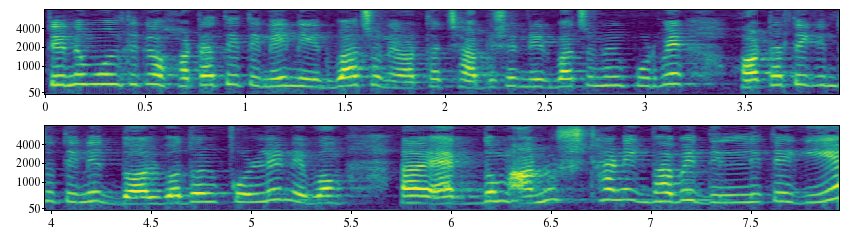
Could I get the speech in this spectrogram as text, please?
তৃণমূল থেকে হঠাৎই তিনি নির্বাচনে, অর্থাৎ ছাব্বিশের নির্বাচনের পূর্বে হঠাৎই কিন্তু তিনি দলবদল করলেন এবং একদম আনুষ্ঠানিকভাবে দিল্লিতে গিয়ে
